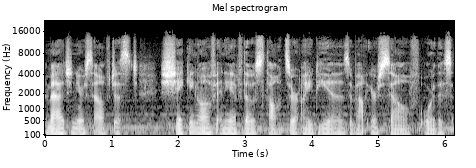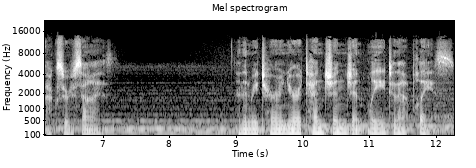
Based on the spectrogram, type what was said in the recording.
imagine yourself just shaking off any of those thoughts or ideas about yourself or this exercise. And then return your attention gently to that place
